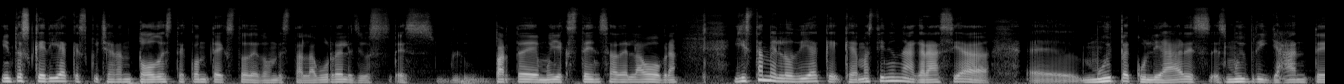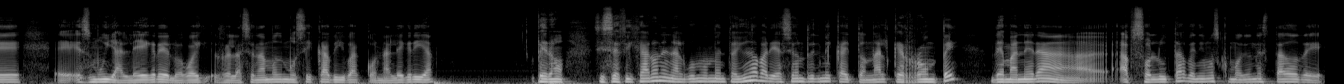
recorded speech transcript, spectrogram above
y entonces quería que escucharan todo este contexto de dónde está la burre, les digo, es, parte muy extensa de la obra, y esta melodía que, que además tiene una gracia eh, muy peculiar, es, es muy brillante, eh, es muy alegre, luego relacionamos música viva con alegría, pero si se fijaron en algún momento hay una variación rítmica y tonal que rompe de manera absoluta, venimos como de un estado de,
